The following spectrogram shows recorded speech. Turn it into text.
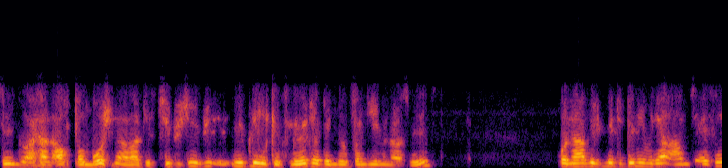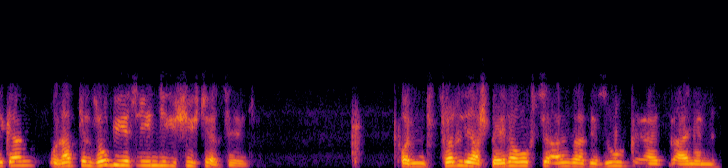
sie hat auch Promotion, aber das typisch übliche Geflöte, wenn du von jemandem was willst. Und habe ich mit, bin ich wieder abends essen gegangen und habe dann so wie jetzt Ihnen die Geschichte erzählt. Und ein Vierteljahr später ruft sie an und sagt, sie suchen einen,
